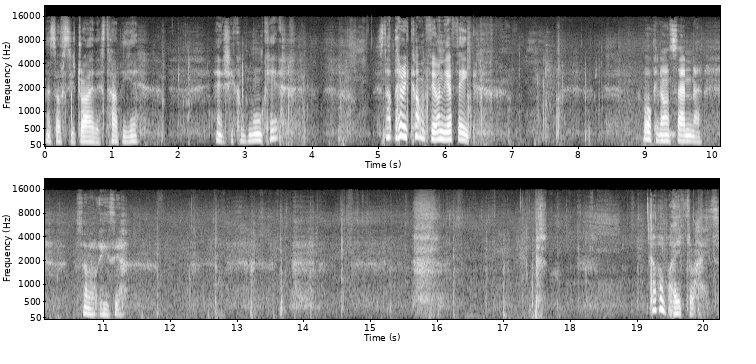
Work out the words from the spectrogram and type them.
It's obviously dry this time of year. Hence you can walk it. It's not very comfy on your feet. Walking on sand now, it's a lot easier. Away, flies.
